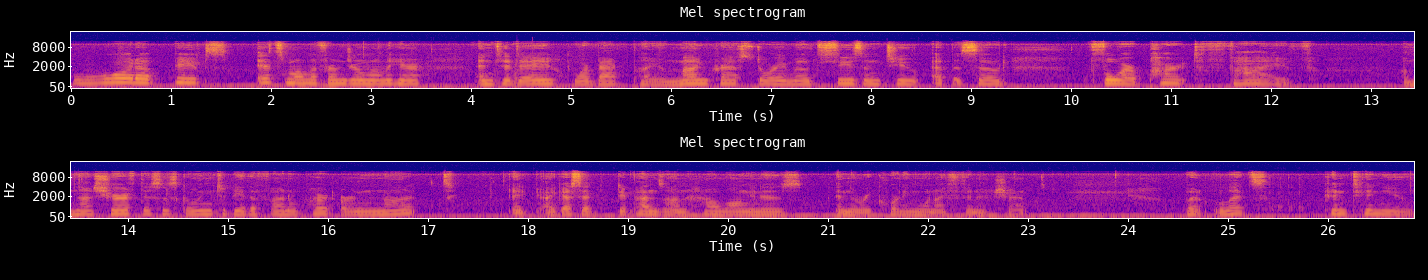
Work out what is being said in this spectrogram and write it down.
What up, peeps? It's Mama from Joe Mama here, and today we're back playing Minecraft Story Mode Season 2, Episode 4, Part 5. I'm not sure if this is going to be the final part or not. I, I guess it depends on how long it is in the recording when I finish it. But let's continue.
